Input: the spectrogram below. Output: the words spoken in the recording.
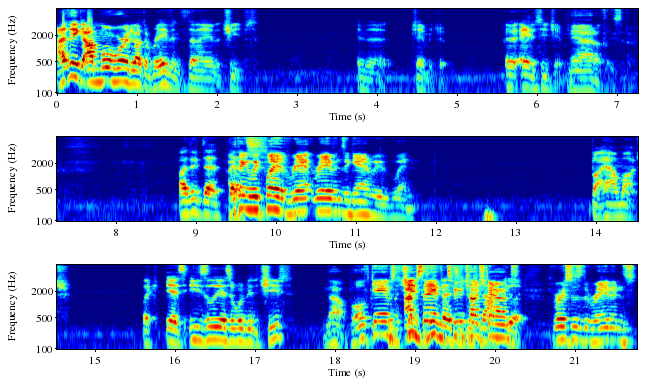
I think I'm more worried about the Ravens than I am the Chiefs. In the championship, uh, AFC championship. Yeah, I don't think so. I think that. I think if we play the Ra- Ravens again, we would win. by how much? Like as easily as it would be the Chiefs. No, both games. the I'm saying two is not touchdowns good. Versus the Ravens,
